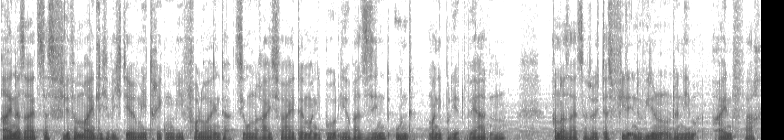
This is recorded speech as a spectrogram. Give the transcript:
Einerseits, dass viele vermeintliche wichtige Metriken wie Follower, Interaktion, Reichweite manipulierbar sind und manipuliert werden. Andererseits natürlich, dass viele Individuen und Unternehmen einfach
